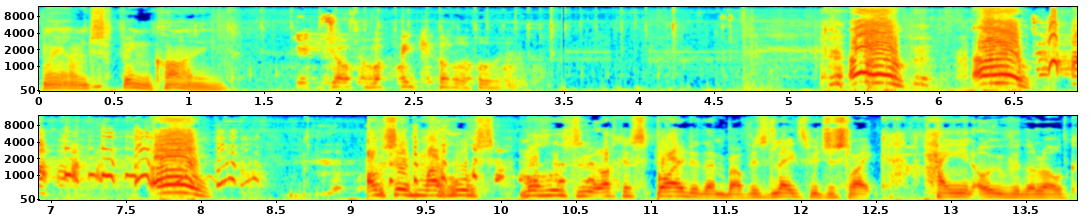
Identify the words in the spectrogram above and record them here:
Wait, I'm just being kind. Yes, oh my god. Oh! Oh! Oh! I'm sorry, my horse. My horse looked like a spider then, bruv. His legs were just like hanging over the log.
